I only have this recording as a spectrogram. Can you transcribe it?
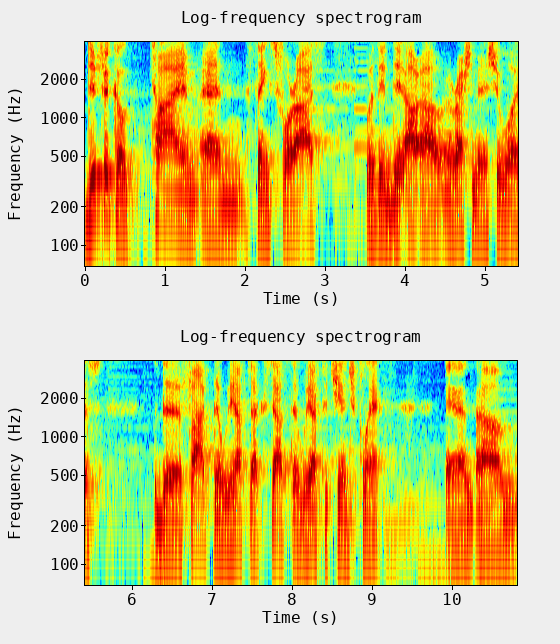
difficult time and things for us within the, our, our Russian ministry was the fact that we have to accept that we have to change plan. And um,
